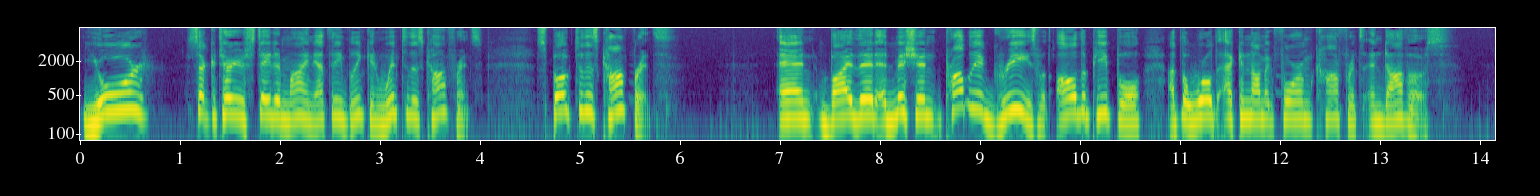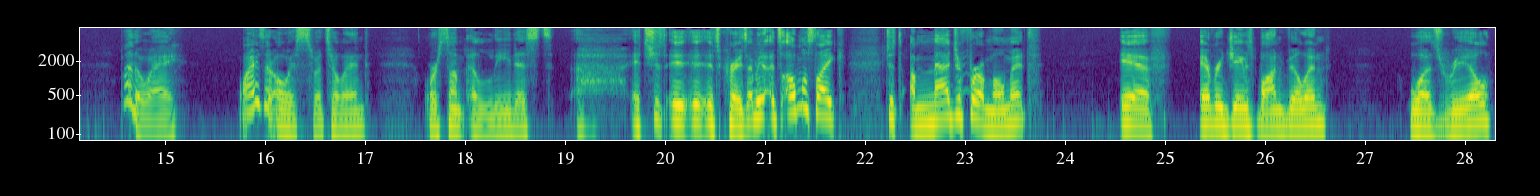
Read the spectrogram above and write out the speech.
Your Secretary of State in mind, anthony Blinken, went to this conference, spoke to this conference, and by that admission, probably agrees with all the people at the World Economic Forum conference in Davos. By the way, why is it always Switzerland or some elitist? It's just, it, it's crazy. I mean, it's almost like just imagine for a moment if every James Bond villain was real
